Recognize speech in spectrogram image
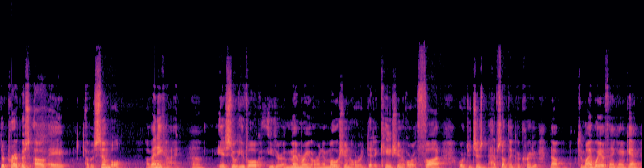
the, purpose of a of a symbol of any kind. Uh is to evoke either a memory or an emotion or a dedication or a thought or to just have something occur to you. Now, to my way of thinking, again,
